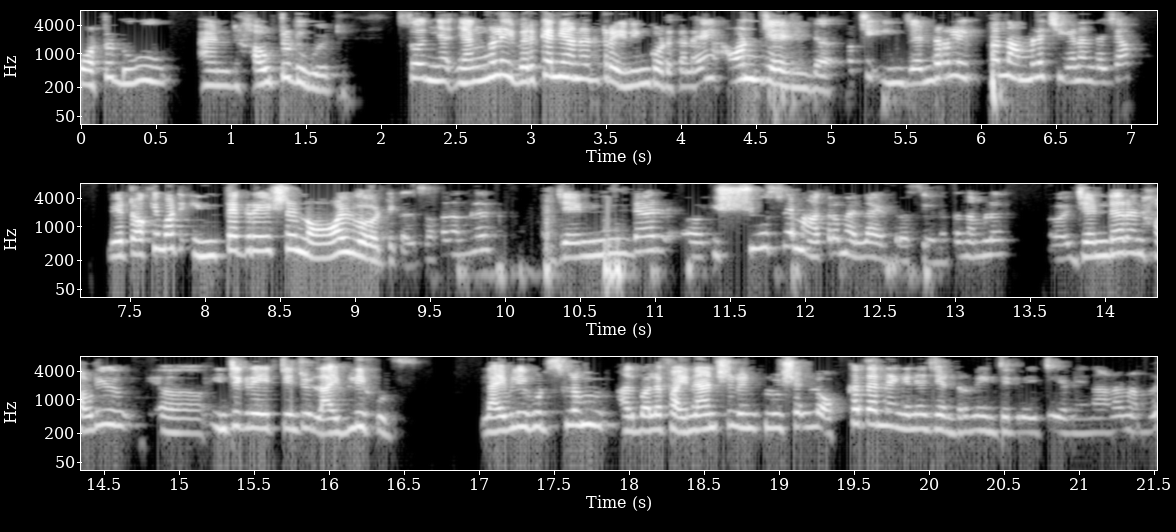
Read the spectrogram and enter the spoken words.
what to do and how to do it so ഞങ്ങൾ ഇവർക്ക് തന്നെയാണ് ട്രെയിനിങ് കൊടുക്കണേ ഓൺ ജെൻഡർ പക്ഷെ ഇൻ ജെൻഡറിൽ ഇപ്പൊ നമ്മൾ ചെയ്യണം എന്താ വെച്ചാൽ we are talking about integration all verticals അപ്പൊ നമ്മൾ ജെൻഡർ ഇഷ്യൂസിനെ മാത്രമല്ല അഡ്രസ് ചെയ്യണം. അപ്പൊ നമ്മൾ gender and how do you integrate into livelihoods ലൈവ്ലിഹുഡ്സിലും അതുപോലെ ഫൈനാൻഷ്യൽ ഇൻക്ലൂഷനിലും ഒക്കെ തന്നെ എങ്ങനെയാണ് ജെൻഡറിനെ ഇന്റഗ്രേറ്റ് ചെയ്യണമെന്നാണ് നമ്മൾ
